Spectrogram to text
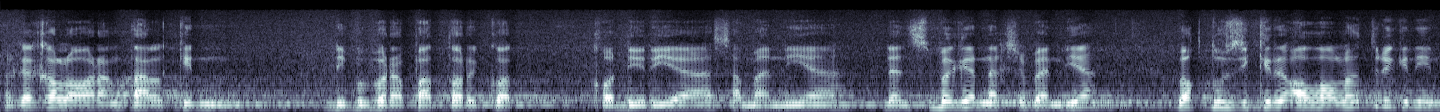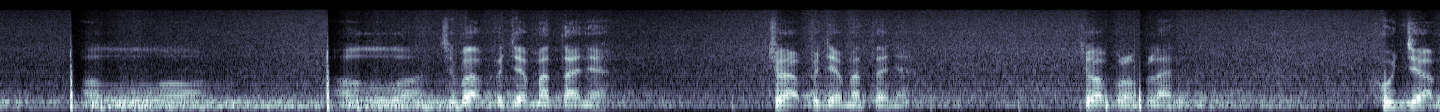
Maka kalau orang talkin di beberapa torikot Qadiriyah, Samaniyah dan sebagian Naqsyabandiyah waktu zikir Allah Allah itu diginin Allah Allah. Coba pejam matanya coba pejam matanya coba pelan-pelan. Hujam.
